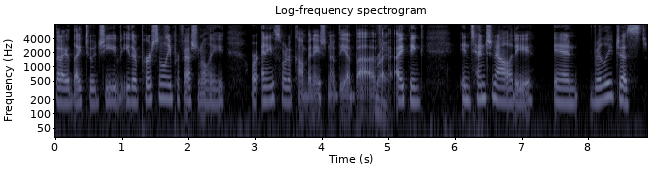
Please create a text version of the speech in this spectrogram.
that i would like to achieve either personally professionally or any sort of combination of the above Right. i think intentionality and really just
